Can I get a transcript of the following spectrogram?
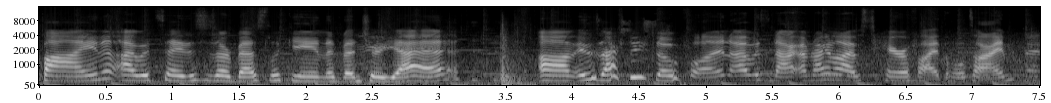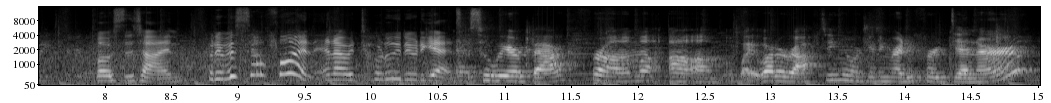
fine. I would say this is our best looking adventure yet. Um, it was actually so fun. I was not, I'm not gonna lie, I was terrified the whole time. Most of the time, but it was so fun and I would totally do it again. So we are back from um, whitewater rafting and we're getting ready for dinner.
